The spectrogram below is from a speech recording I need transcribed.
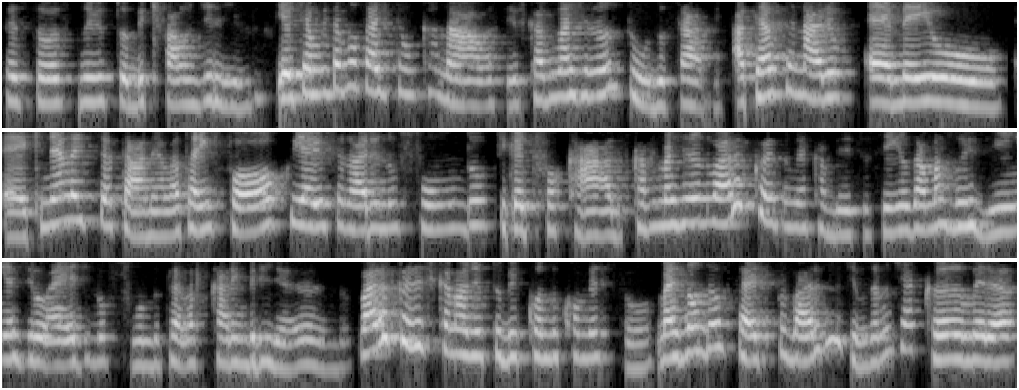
Pessoas no YouTube que falam de livros. E eu tinha muita vontade de ter um canal, assim, eu ficava imaginando tudo, sabe? Até o cenário é meio. É, que nem a Letícia tá, né? Ela tá em foco e aí o cenário no fundo fica desfocado. Ficava imaginando várias coisas na minha cabeça, assim, usar umas luzinhas de LED no fundo para elas ficarem brilhando. Várias coisas de canal no YouTube quando começou. Mas não deu certo por vários motivos eu não tinha câmera,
